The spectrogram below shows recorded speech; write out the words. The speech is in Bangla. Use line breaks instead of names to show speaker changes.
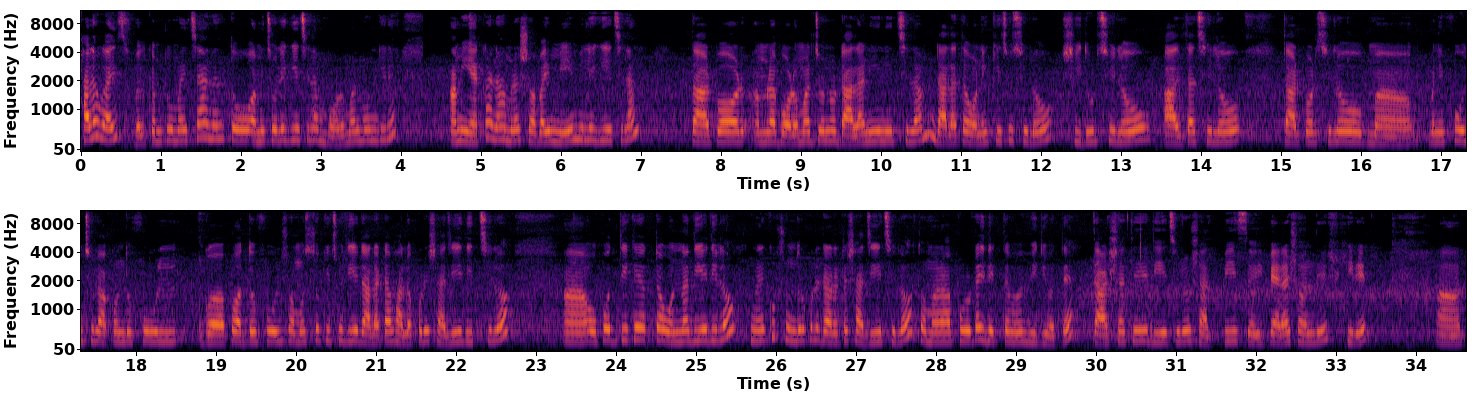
Hello guys welcome to my channel তো আমি চলে গিয়েছিলাম বড়মার মন্দিরে। আমি একা না, আমরা সবাই মেয়ে মিলে গিয়েছিলাম। তারপর আমরা বড়মার জন্য ডালা নিয়ে নিচ্ছিলাম। ডালাতে অনেক কিছু ছিল, সিঁদুর ছিল, আলতা ছিল, তারপর ছিল মানে ফুল ছিল, আকন্দ ফুল পদ্ম ফুল, সমস্ত কিছু দিয়ে ডালাটা ভালো করে সাজিয়ে দিচ্ছিল। ওপর দিকে একটা ওড়না দিয়ে দিল। মানে খুব সুন্দর করে ডালাটা সাজিয়েছিল। তোমরা পুরোটাই দেখতে পাবে ভিডিওতে। তার সাথে দিয়েছিল সাত পিস ওই প্যারা সন্দেশ ক্ষীরের।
